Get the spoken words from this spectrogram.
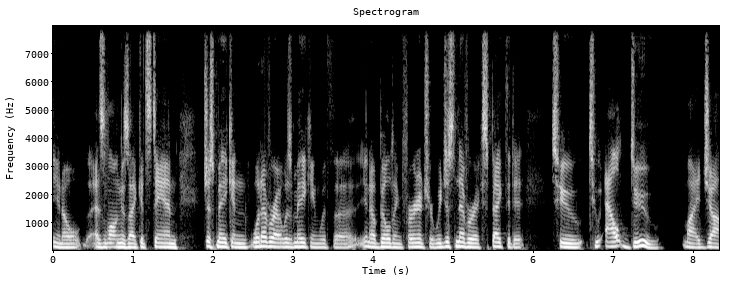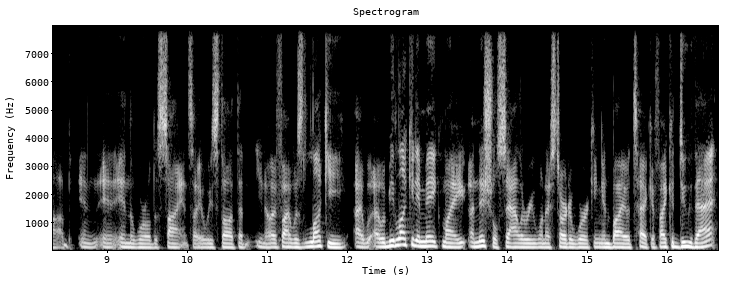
you know as long as i could stand just making whatever i was making with the you know building furniture. We just never expected it to to outdo my job in, in, in the world of science. I always thought that you know if i was lucky I, w- I would be lucky to make my initial salary when i started working in biotech. If i could do that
